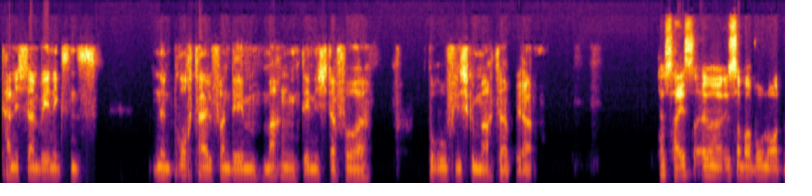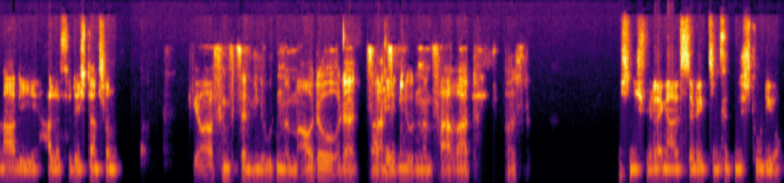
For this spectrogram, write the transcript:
kann ich dann wenigstens einen Bruchteil von dem machen, den ich davor beruflich gemacht habe, ja. Das heißt, äh, ist aber wohnortnah die Halle für dich dann schon? Ja, 15 Minuten mit dem Auto oder 20 okay. Minuten mit dem Fahrrad. Passt. Ist nicht viel länger als der Weg zum Fitnessstudio.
